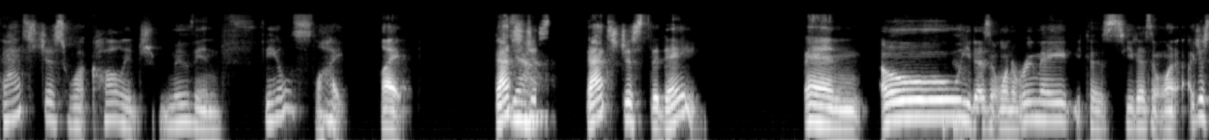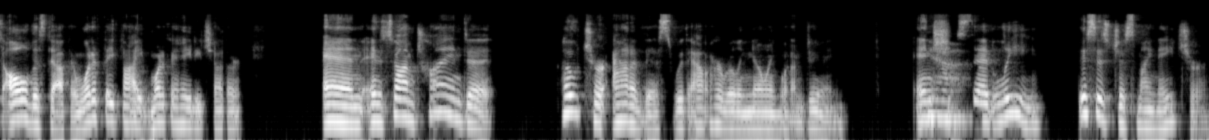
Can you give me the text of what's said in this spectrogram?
that's just what college move-in feels like. Like, that's Yeah. just that's just the day. And oh, he doesn't want a roommate because he doesn't want just all the stuff. And what if they fight? And what if they hate each other? And and so I'm trying to coach her out of this without her really knowing what I'm doing. And she said, Leigh, this is just my nature.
